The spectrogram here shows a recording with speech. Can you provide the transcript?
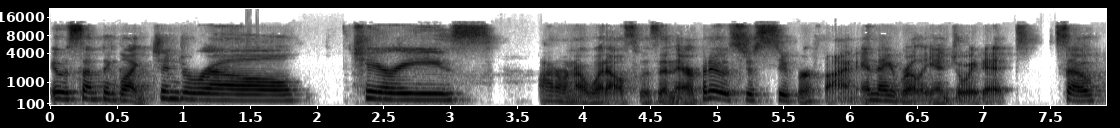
It was something like ginger ale, cherries. I don't know what else was in there, but it was just super fun and they really enjoyed it. So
